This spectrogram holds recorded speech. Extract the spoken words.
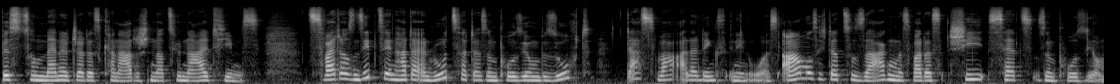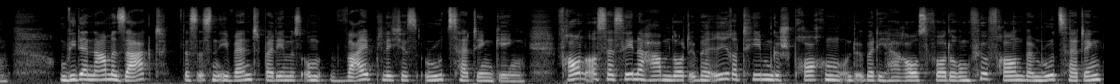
bis zum Manager des kanadischen Nationalteams. 2017 hat er ein Rootsetter-Symposium besucht. Das war allerdings in den USA, muss ich dazu sagen. Das war das She Sets Symposium. Und wie der Name sagt, das ist ein Event, bei dem es um weibliches Root-Setting ging. Frauen aus der Szene haben dort über ihre Themen gesprochen und über die Herausforderungen für Frauen beim Root-Setting.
